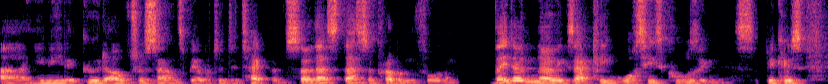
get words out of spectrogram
uh, you need a good ultrasound to be able to detect them. So that's, that's a problem for them. They don't know exactly what is causing this because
